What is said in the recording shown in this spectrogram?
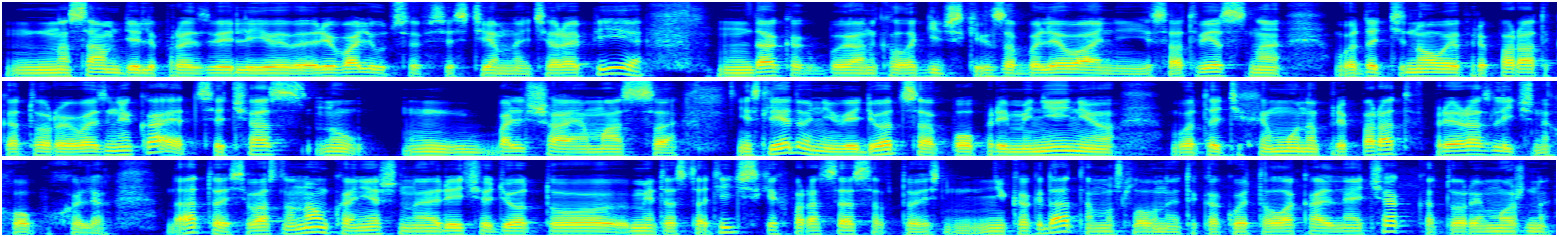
на самом деле производятся произвели революцию в системной терапии, да, как бы онкологических заболеваний. И, соответственно, вот эти новые препараты, которые возникают, сейчас, ну, большая масса исследований ведется по применению вот этих иммунопрепаратов при различных опухолях. Да, то есть в основном, конечно, речь идет о метастатических процессах, то есть никогда там условно это какой-то локальный очаг, который можно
